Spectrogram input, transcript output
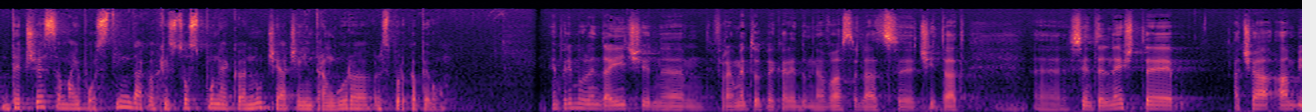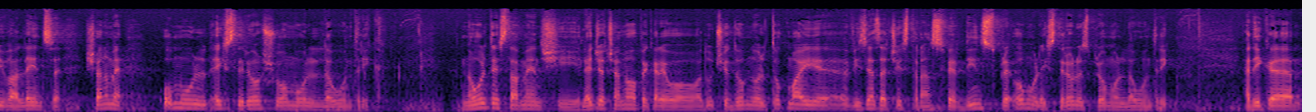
de ce să mai postim dacă Hristos spune că nu ceea ce intră în gură îl spurcă pe om? În primul rând, aici, în uh, fragmentul pe care dumneavoastră l-ați uh, citat, uh, se întâlnește acea ambivalență, și anume omul exterior și omul lăuntric. Noul Testament și legea cea nouă pe care o aduce Domnul tocmai vizează acest transfer dinspre omul exterior spre omul lăuntric. Adică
